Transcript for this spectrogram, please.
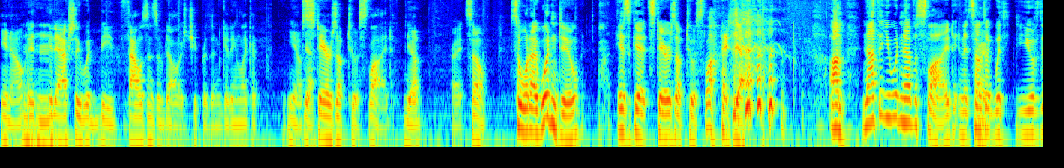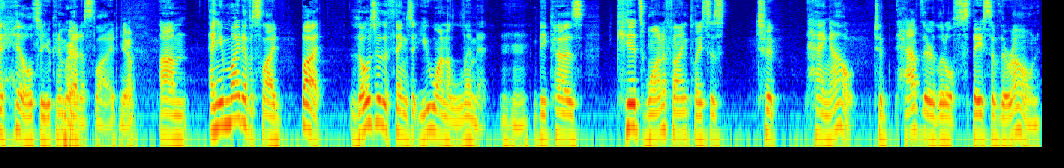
You know, it, mm-hmm. it actually would be thousands of dollars cheaper than getting like a you know Yeah. stairs up to a slide. Yeah. Right. So so what I wouldn't do is get stairs up to a slide. Yeah. Um, not that you wouldn't have a slide, and it sounds Right. like with you have the hill, so you can embed Right. a slide. yeah. Um, and you might have a slide, but those are the things that you want to limit because kids want to find places to hang out, to have their little space of their own.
